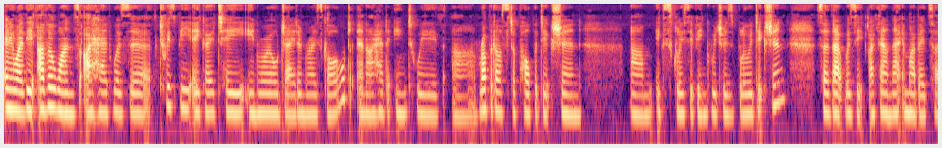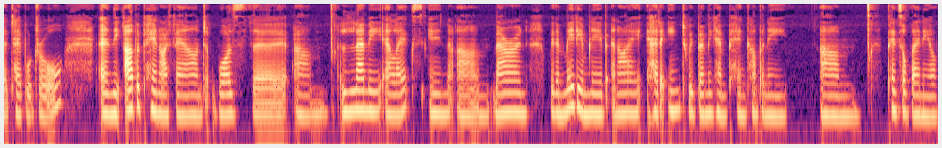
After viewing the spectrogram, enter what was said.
Anyway, the other ones I had was the TWSBI Eco-T in Royal Jade and Rose Gold. And I had it inked with uh, Robert Oster Pulp Addiction um, exclusive ink, which was Blue Addiction. So that was it. I found that in my bedside table drawer. And the other pen I found was the um, Lamy LX in um, Maroon with a medium nib, and I had it inked with Birmingham Pen Company um, Pennsylvania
